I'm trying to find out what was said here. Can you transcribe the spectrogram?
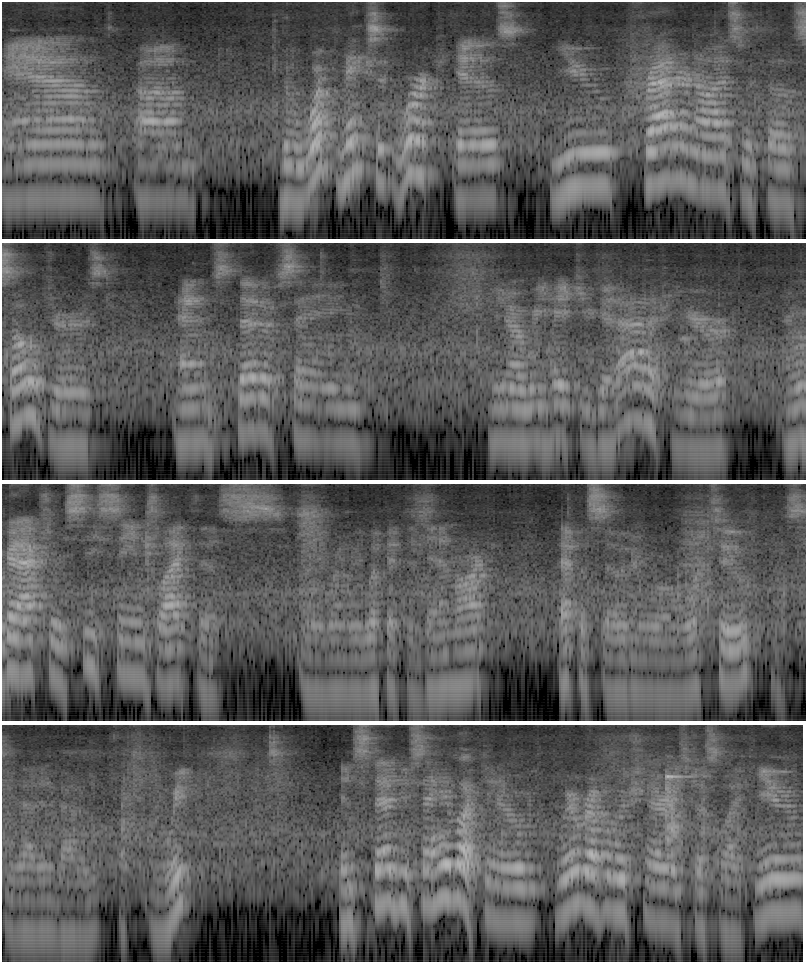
And um, the, what makes it work is you fraternize with those soldiers, and instead of saying, you know, we hate you, get out of here, and we're going to actually see scenes like this you know, when we look at the Denmark episode in World War II. We'll see that in about a, week. Instead, you say, hey, look, you know, we're revolutionaries just like you.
